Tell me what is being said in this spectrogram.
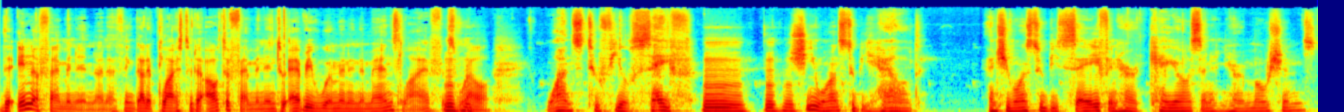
the inner feminine, and I think that applies to the outer feminine, to every woman in a man's life as mm-hmm. well, wants to feel safe. Mm-hmm. She wants to be held, and she wants to be safe in her chaos and in her emotions.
